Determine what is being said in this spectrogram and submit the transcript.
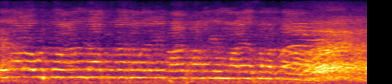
येणारा उत्सव आनंदात तुझ्या समाजाने पार पाडून घे महाराजा समर्था.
